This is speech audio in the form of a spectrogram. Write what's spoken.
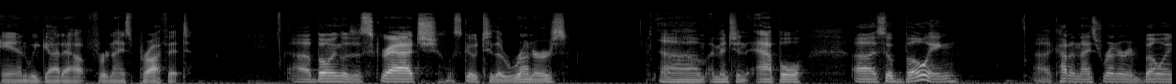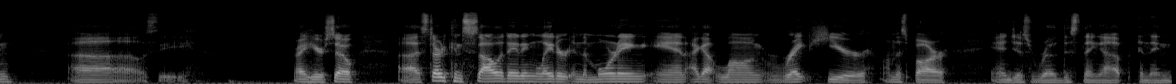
and we got out for a nice profit. Uh, Boeing was a scratch. Let's go to the runners. Um, I mentioned Apple. Uh, so Boeing uh, caught a nice runner in Boeing. Uh, let's see, right here. So uh, started consolidating later in the morning, and I got long right here on this bar and just rode this thing up. And then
